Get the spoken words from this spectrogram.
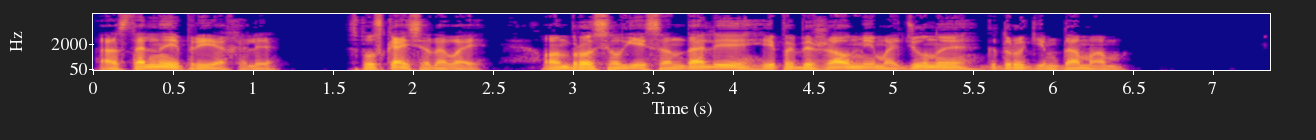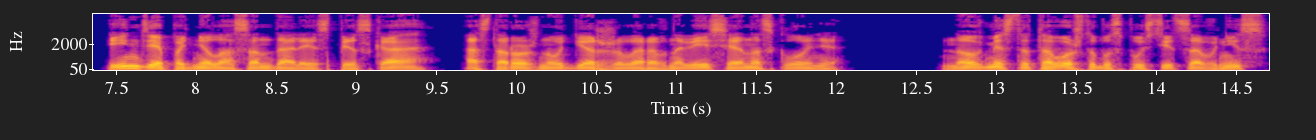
«А остальные приехали. Спускайся давай». Он бросил ей сандалии и побежал мимо дюны к другим домам. Индия подняла сандалии с песка, осторожно удерживая равновесие на склоне. Но вместо того, чтобы спуститься вниз,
